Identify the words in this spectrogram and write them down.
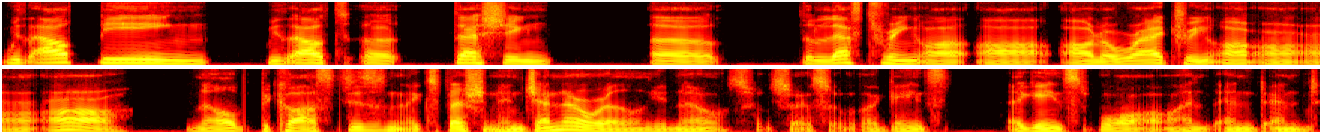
without being, without uh, dashing uh, the left ring or, or, or the right ring or, or, or, or no, because this is an expression in general, you know, so, so, so against against war and and and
